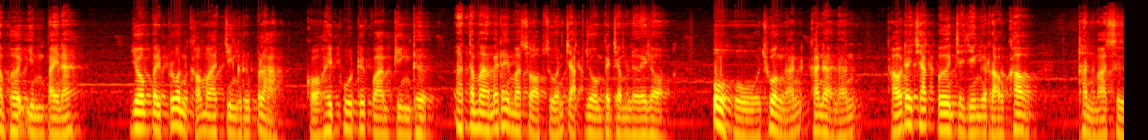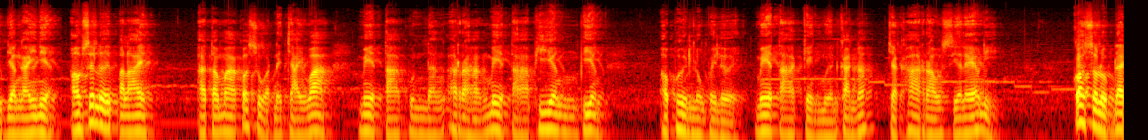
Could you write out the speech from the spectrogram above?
อำเภออินไปนะ โยมไปปล้นเขามาจริงหรือเปล่า ขอให้พูดด้วยความจริงเถอะ อาตมาไม่ได้มาสอบสวนจับโยมเป็นจำเลยหรอก โอ้โห ช่วงนั้น ขณะนั้น เขาได้ชักปืนจะยิงเราเข้า ท่านมาสืบยังไงเนี่ย เอาเสียเลยปะไลายอาตมาก็สวดในใจว่า เมตตาคุณนังอรหังเมตตาเพียงเพียง เอาปืนลงไปเลย เมตตาเก่งเหมือนกันนะ จะฆ่าเราเสียแล้วนี่ ก็สรุปได้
